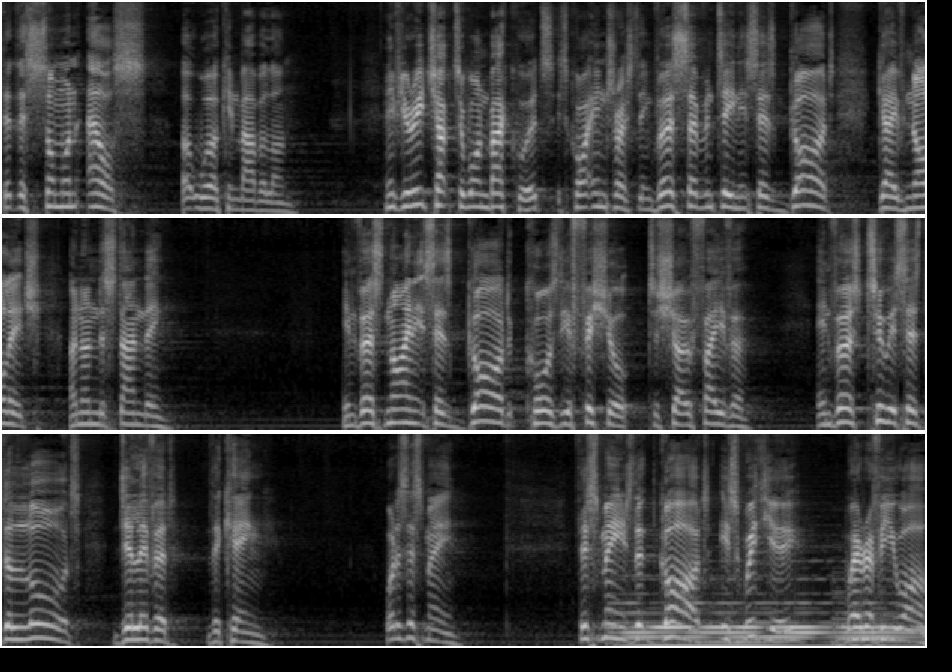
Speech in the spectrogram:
that there's someone else at work in Babylon. And if you read chapter 1 backwards, it's quite interesting. Verse 17, it says, God gave knowledge and understanding. In verse 9, it says, God caused the official to show favor. In verse 2, it says, The Lord delivered the king. What does this mean? This means that God is with you wherever you are.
